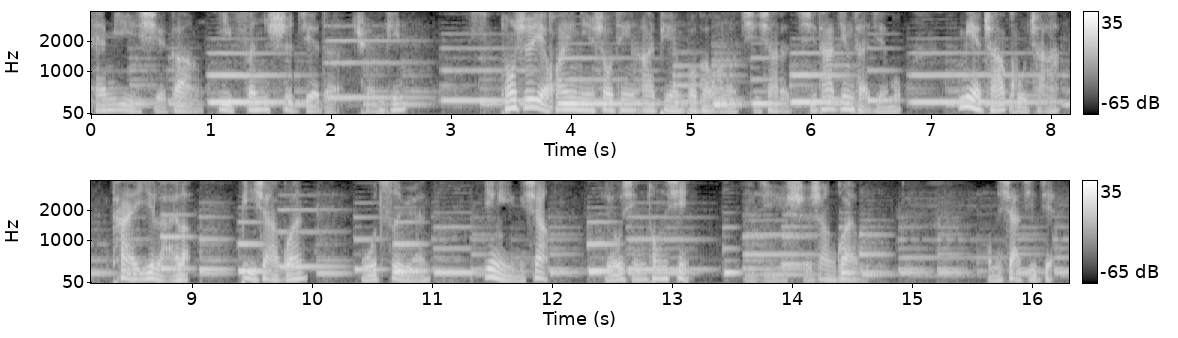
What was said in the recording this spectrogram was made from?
m e 斜杠一分世界的全拼。同时，也欢迎您收听 i p n 播客网络旗下的其他精彩节目：灭茶苦茶、太医来了、陛下观、无次元、硬影像、流行通信以及时尚怪物。我们下期见。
